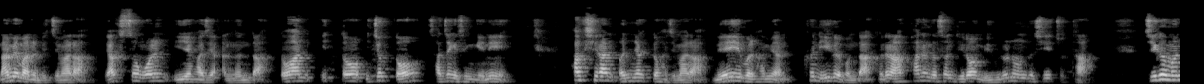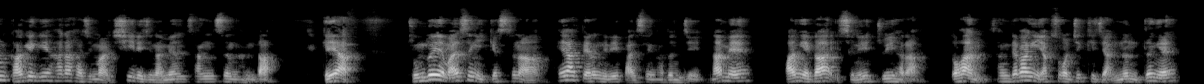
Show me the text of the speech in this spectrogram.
남의 말을 믿지 마라. 약속을 이행하지 않는다. 또한 이또, 이쪽도 사정이 생기니 확실한 언약도 하지 마라. 매입을 하면 큰 이익을 본다. 그러나 파는 것은 뒤로 미루는 것이 좋다. 지금은 가격이 하락하지만 시일이 지나면 상승한다. 계약, 중도에 말썽이 있겠으나 해약되는 일이 발생하든지 남의 방해가 있으니 주의하라. 또한 상대방이 약속을 지키지 않는 등의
